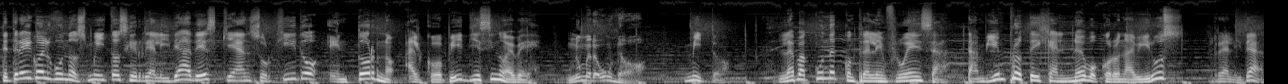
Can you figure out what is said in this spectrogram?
te traigo algunos mitos y realidades que han surgido en torno al COVID-19. Número 1. Mito. ¿La vacuna contra la influenza también protege al nuevo coronavirus? Realidad.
